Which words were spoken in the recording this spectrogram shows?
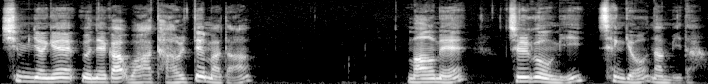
심령의 은혜가 와 닿을 때마다 마음에 즐거움이 생겨납니다.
